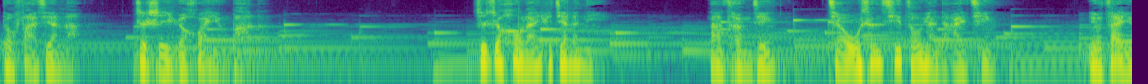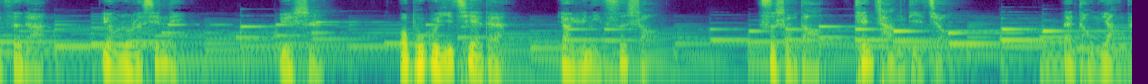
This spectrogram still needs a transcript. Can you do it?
都发现了，只是一个幻影罢了。直至后来遇见了你，那曾经悄无声息走远的爱情，又再一次的涌入了心里。于是，我不顾一切的。要与你厮守，厮守到天长地久。但同样的，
